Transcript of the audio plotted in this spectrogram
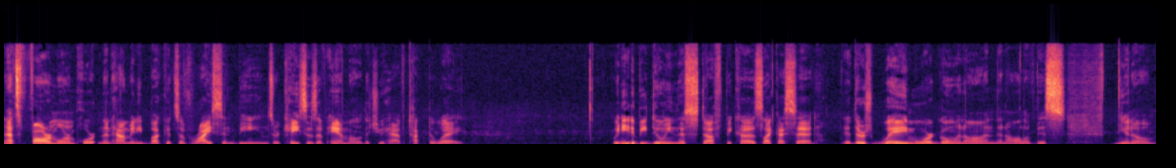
That's far more important than how many buckets of rice and beans or cases of ammo that you have tucked away. We need to be doing this stuff because, like I said, it, there's way more going on than all of this, you know,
